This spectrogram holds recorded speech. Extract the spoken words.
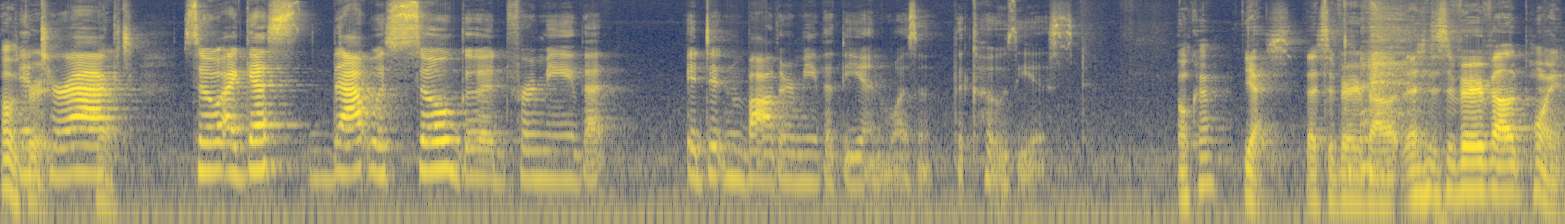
Oh, interact. So I guess that was so good for me that it didn't bother me that the inn wasn't the coziest. Okay. Yes, that's a very valid. that's a very valid point.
